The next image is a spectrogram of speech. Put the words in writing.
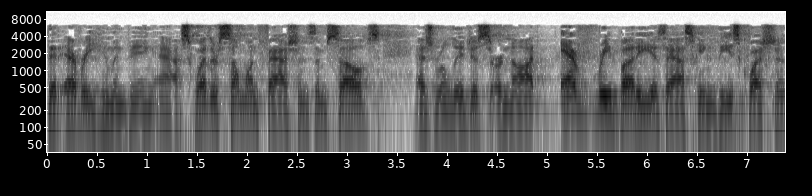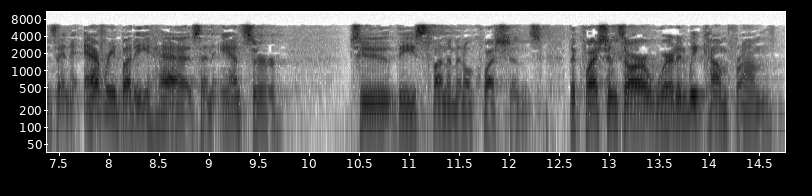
that every human being asks. Whether someone fashions themselves as religious or not, everybody is asking these questions and everybody has an answer to these fundamental questions. The questions are, where did we come from?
